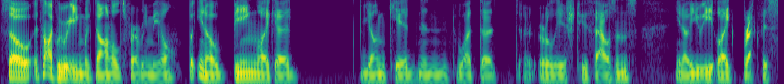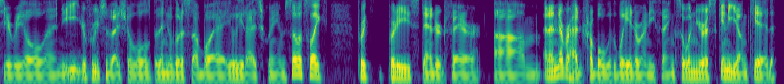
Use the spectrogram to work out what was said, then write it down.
So it's not like we were eating McDonald's for every meal, but you know, being like a young kid in what the earlyish 2000s, you know, you eat like breakfast cereal and you eat your fruits and vegetables, but then you'll go to Subway, you'll eat ice cream. So it's like pre- pretty standard fare. Um, and I never had trouble with weight or anything. So when you're a skinny young kid,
